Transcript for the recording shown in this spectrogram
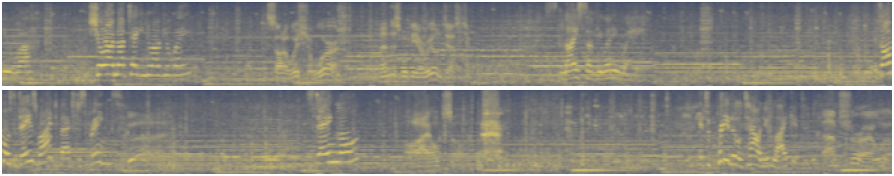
You, uh, sure I'm not taking you out of your way? I sort of wish you were. Then this would be a real gesture. It's nice of you anyway. It's almost a day's ride to Baxter Springs. Good. Staying long? Oh, I hope so. It's a pretty little town. You'll like it. I'm sure I will.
